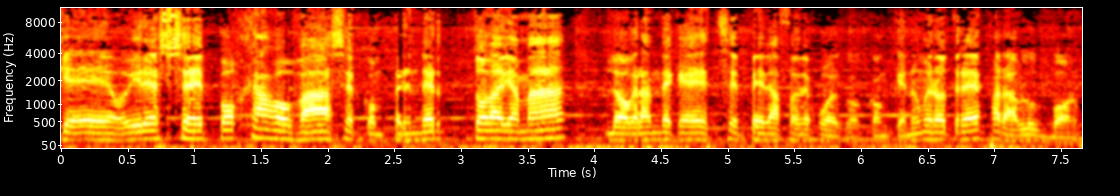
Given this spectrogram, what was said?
que oír ese podcast os va a hacer comprender todavía más lo grande que es este pedazo de juego. Con que número 3 para Bloodborne.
